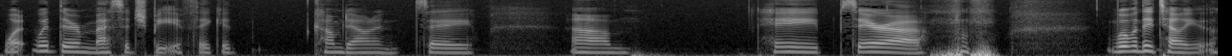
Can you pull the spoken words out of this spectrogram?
What would their message be if they could come down and say, um, Hey, Sarah, what would they tell you?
